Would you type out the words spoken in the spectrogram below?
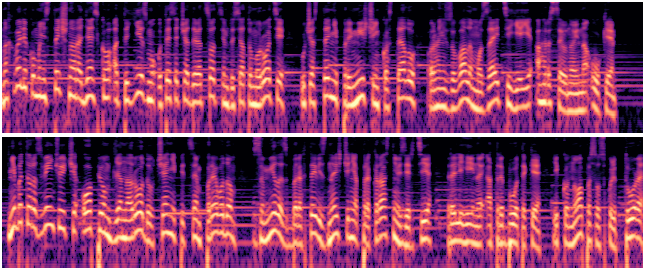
На хвилі комуністично-радянського атеїзму у 1970 році у частині приміщень костелу організували музей цієї агресивної науки. Нібито розвінчуючи опіум для народу, вчені під цим приводом зуміли зберегти від знищення прекрасні взірці релігійної атрибутики, іконопису, скульптури,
